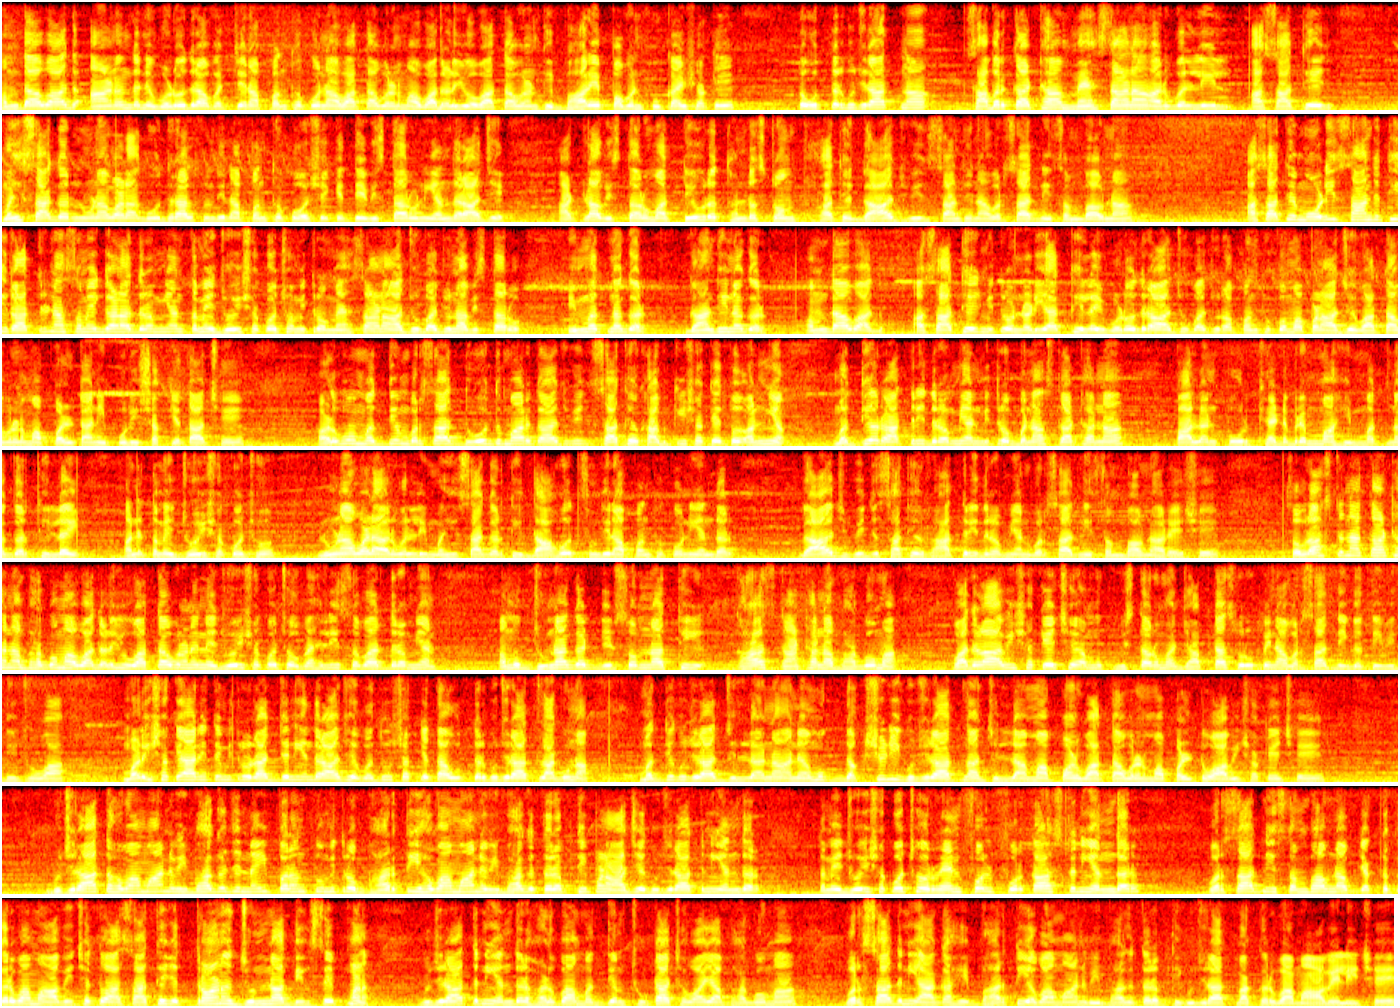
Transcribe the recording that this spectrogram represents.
અમદાવાદ, આણંદ અને વડોદરા વચ્ચેના પંથકોના વાતાવરણમાં વાદળીઓ વાતાવરણથી ભારે પવન ફૂંકાઈ શકે તો ઉત્તર ગુજરાતના સાબરકાંઠા, મહેસાણા, અરવલ્લી, આ સાથે જ મહીસાગર, લુણાવાડા, ગોધરાલ સુધીના પંથકો હશે કે તે વિસ્તારોની અંદર આજે આટલા વિસ્તારોમાં તીવ્ર થંડરસ્ટોમ સાથે ગાજવીજ સાંજના વરસાદની સંભાવના. આ સાથે મોડી સાંજથી રાત્રિના સમયગાળા દરમિયાન તમે જોઈ શકો છો મિત્રો, મહેસાણા આજુબાજુના વિસ્તારો હિંમતનગર, ગાંધીનગર અમદાવાદ. આ સાથે જ મિત્રો નડિયાદથી લઈ વડોદરા આજુબાજુના પંથકોમાં પણ આજે વાતાવરણમાં પલટાની પૂરી શક્યતા છે. હળવો મધ્યમ વરસાદ, ધોધમાર ગાજવીજ સાથે ખાબકી શકે તો અન્ય મધ્ય રાત્રિ દરમિયાન મિત્રો બનાસકાંઠાના પાલનપુર, ખેડબ્રહ્મા, હિંમતનગરથી લઈ અને તમે જોઈ શકો છો, લુણાવાડા, અરવલ્લી, મહીસાગરથી દાહોદ સુધીના પંથકોની અંદર ગાજવીજ સાથે રાત્રિ દરમિયાન વરસાદની સંભાવના રહેશે. સૌરાષ્ટ્રના કાંઠાના ભાગોમાં વાદળિયું વાતાવરણ અને જોઈ શકો છો વહેલી સવાર દરમિયાન અમુક જૂનાગઢ, ગીર સોમનાથથી ખાસ કાંઠાના ભાગોમાં વાદળા આવી શકે છે. અમુક વિસ્તારોમાં ઝાપટા સ્વરૂપેના વરસાદની ગતિવિધિ જોવા મળી શકે. આ રીતે મિત્રો રાજ્યની અંદર આજે વધુ શક્યતા ઉત્તર ગુજરાત લાગુના, મધ્ય ગુજરાત જિલ્લાના અને અમુક દક્ષિણી ગુજરાતના જિલ્લામાં પણ વાતાવરણમાં પલટો આવી શકે છે. ગુજરાત હવામાન વિભાગ જ નહીં, પરંતુ મિત્રો ભારતીય હવામાન વિભાગ તરફથી પણ આજે ગુજરાતની અંદર તમે જોઈ શકો છો રેનફોલ ફોરકાસ્ટની અંદર વરસાદની સંભાવના વ્યક્ત કરવામાં આવી છે. તો આ સાથે જ ત્રણ જૂનના દિવસે પણ ગુજરાતની અંદર હળવા મધ્યમ છૂટાછવાયા ભાગોમાં વરસાદની આગાહી ભારતીય હવામાન વિભાગ તરફથી ગુજરાતમાં કરવામાં આવેલી છે.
